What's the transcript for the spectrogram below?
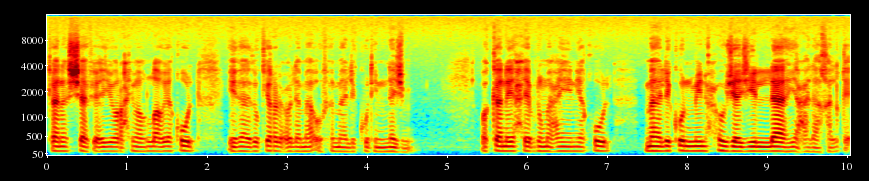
كان الشافعي رحمه الله يقول إذا ذكر العلماء فمالك النجم وكان يحيى بن معين يقول مالك من حجج الله على خلقه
